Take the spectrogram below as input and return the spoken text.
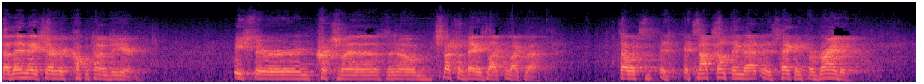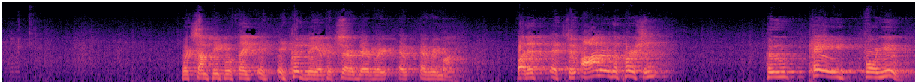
So they may serve a couple times a year. Easter and Christmas, you know, special days like like that. So it's it, it's not something that is taken for granted, which some people think it, it could be if it's served every every month. But it, it's to honor the person who paid for you.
